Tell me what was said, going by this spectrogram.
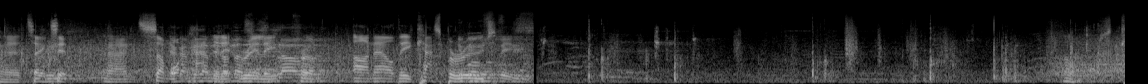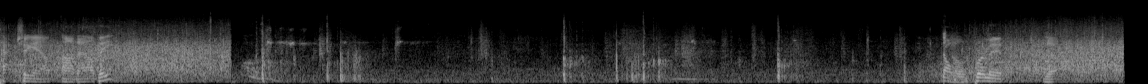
Uh, takes it and somewhat handed it really from Arnaldi, Casper Ruud. Oh, just catching out Arnaldi. Oh, brilliant. Yeah.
